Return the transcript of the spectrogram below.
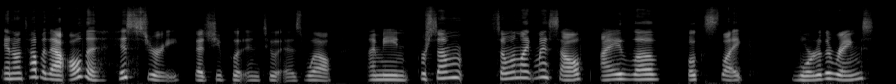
And on top of that, all the history that she put into it as well. I mean, for some someone like myself, I love books like Lord of the Rings.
